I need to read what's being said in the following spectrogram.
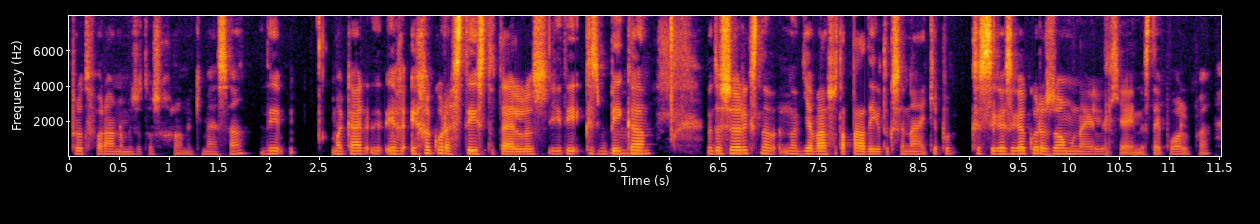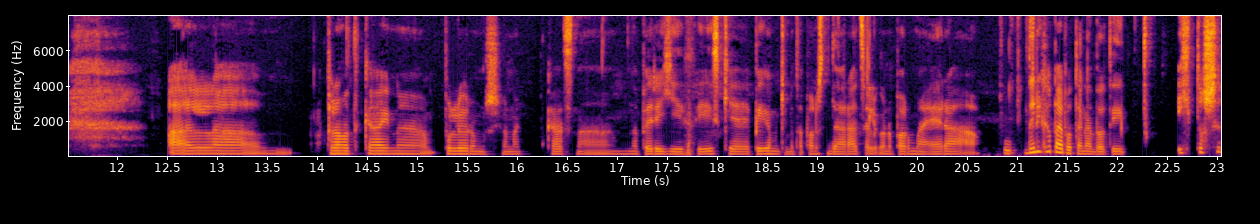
Πρώτη φορά νομίζω τόσο χρόνο εκεί μέσα. Δηλαδή, μακάρι, είχα κουραστεί στο τέλος, γιατί μπήκα με το όρεξη να, να διαβάσω τα πάντα για το ξενάκι, που σιγά σιγά κουραζόμουν η αλήθεια είναι στα υπόλοιπα. Αλλά πραγματικά είναι πολύ ωραίο μουσείο να κάτσεις να, να περιηγηθείς και πήγαμε και μετά πάνω στην ταράτσα λίγο να πάρουμε αέρα που δεν είχα πάει ποτέ να δω ότι έχει τόσο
